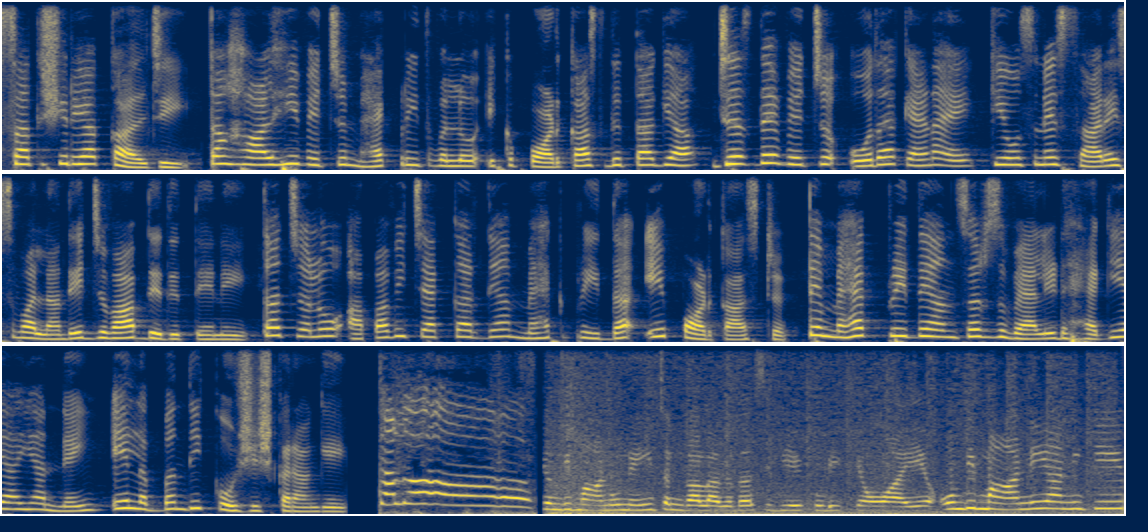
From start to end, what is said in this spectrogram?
ਸਤਿ ਸ਼੍ਰੀ ਅਕਾਲ ਜੀ। ਤਾਂ ਹਾਲ ਹੀ ਵਿੱਚ ਮਹਿਕਪ੍ਰੀਤ ਵੱਲੋਂ ਇੱਕ ਪੋਡਕਾਸਟ ਦਿੱਤਾ ਗਿਆ ਜਿਸ ਦੇ ਵਿੱਚ ਉਹਦਾ ਕਹਿਣਾ ਹੈ ਕਿ ਉਸਨੇ ਸਾਰੇ ਸਵਾਲਾਂ ਦੇ ਜਵਾਬ ਦੇ ਦਿੱਤੇ ਨੇ। ਤਾਂ ਚਲੋ ਆਪਾਂ ਵੀ ਚੈੱਕ ਕਰਦੇ ਹਾਂ ਮਹਿਕਪ੍ਰੀਤ ਦਾ ਇਹ ਪੋਡਕਾਸਟ ਤੇ ਮਹਿਕਪ੍ਰੀਤ ਦੇ ਆਨਸਰਸ ਵੈਲਿਡ ਹੈਗੇ ਆ ਜਾਂ ਨਹੀਂ ਇਹ ਲੱਭਣ ਦੀ ਕੋਸ਼ਿਸ਼ ਕਰਾਂਗੇ। ਉਹਦੀ ਮਾਂ ਨੂੰ ਨਹੀਂ ਚੰਗਾ ਲੱਗਦਾ ਸੀ ਵੀ ਇਹ ਕੁੜੀ ਕਿਉਂ ਆਈ ਹੈ। ਉਹਦੀ ਮਾਂ ਨੇ ਯਾਨੀ ਕਿ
